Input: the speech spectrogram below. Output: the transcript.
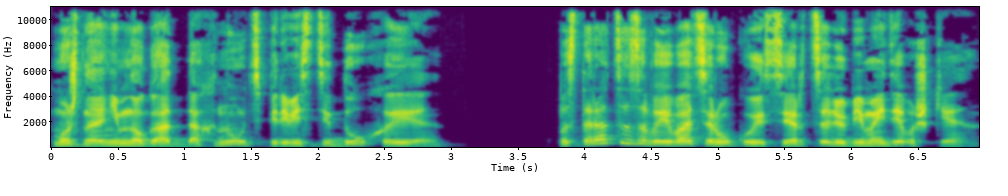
Можно немного отдохнуть, перевести дух и постараться завоевать руку и сердце любимой девушки.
